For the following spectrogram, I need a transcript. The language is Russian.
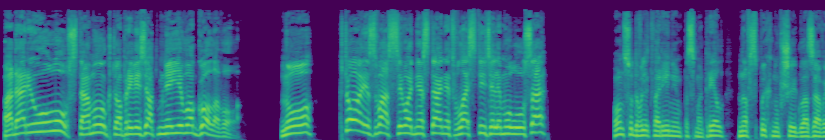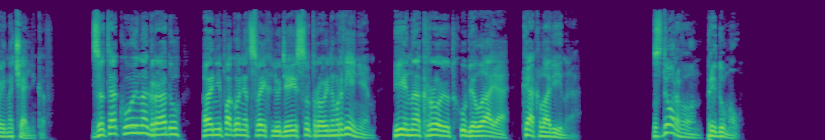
Подарю улус тому, кто привезет мне его голову. Ну, кто из вас сегодня станет властителем улуса?» Он с удовлетворением посмотрел на вспыхнувшие глаза военачальников. «За такую награду они погонят своих людей с утроенным рвением и накроют Хубилая, как лавина». Здорово он придумал.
